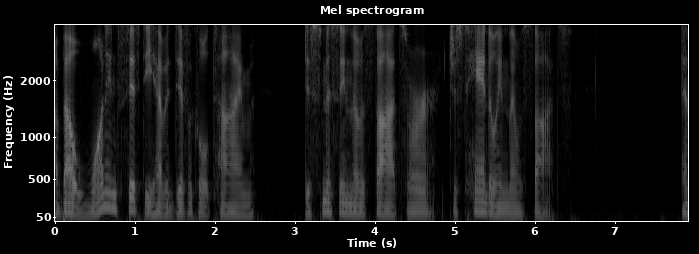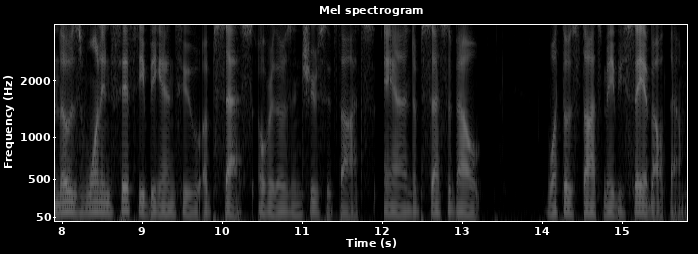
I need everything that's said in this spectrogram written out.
about 1 in 50 have a difficult time dismissing those thoughts or just handling those thoughts. And those 1 in 50 begin to obsess over those intrusive thoughts and obsess about what those thoughts maybe say about them.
